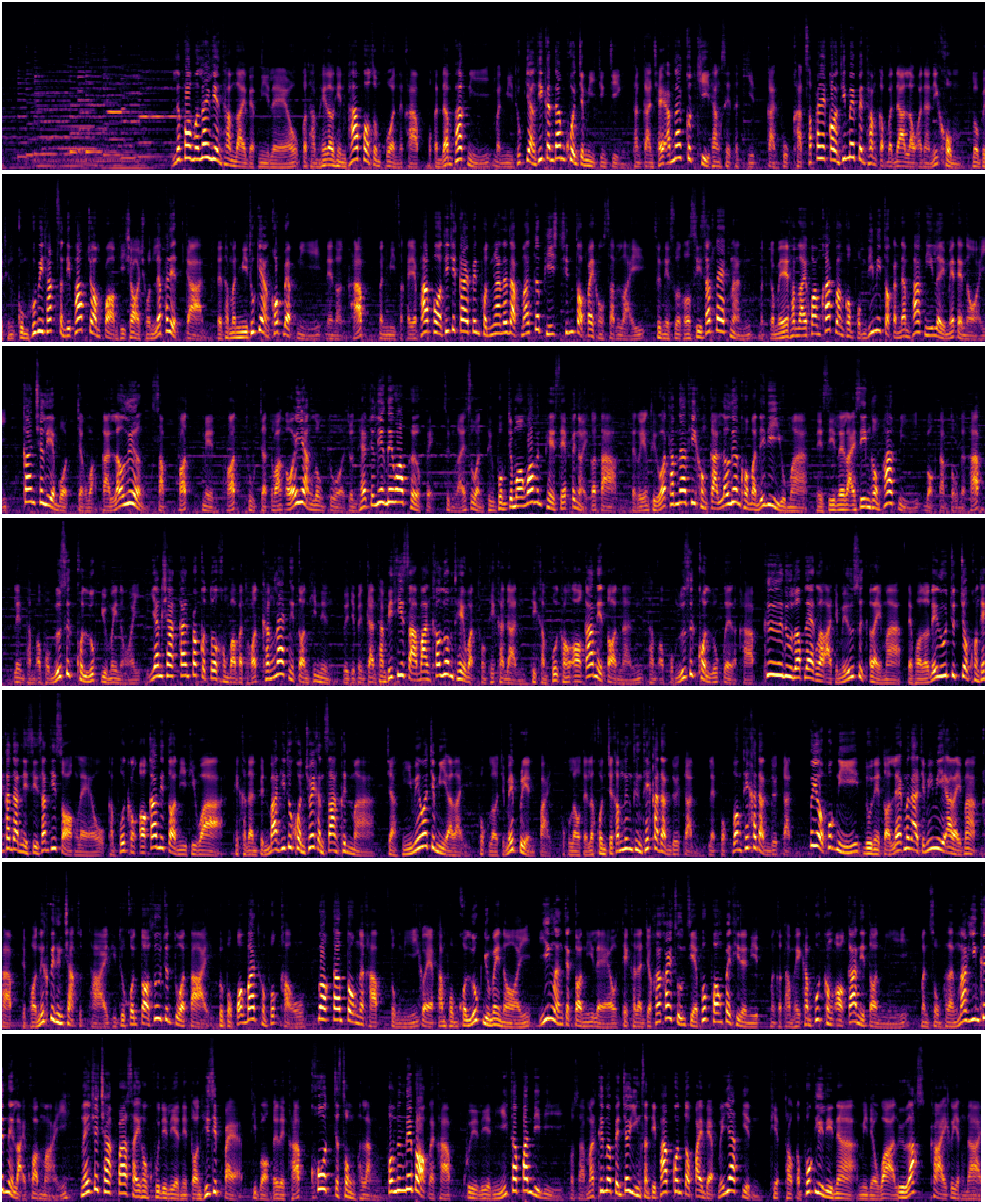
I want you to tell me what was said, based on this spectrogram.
และพอมาไล่เรียงไทม์ไลน์แบบนี้แล้ว ก็ทำให้เราเห็นภาพพอสมควรนะครับว่ากันดั้มภาคนี้มันมีทุกอย่างที่กันดั้มควรจะมีจริงๆ ทั้งการใช้อำนาจกดขี่ทางเศรษฐกิจ การผูกขาดทรัพยากรที่ไม่เป็นธรรมกับบรรดาเหล่าอาณานิคม รวมไปถึงกลุ่มผู้พิทักษ์สันติภาพจอมปลอมที่ช่อชนและเผด็จการ แต่ถ้ามันมีทุกอย่างครบแบบนี้แน่นอนครับ มันมีศักยภาพพอที่จะกลายเป็นผลงานระดับมาสเตอร์พีชชิ้นต่อไปของซันไลท์ซึ่งในส่วนของซีซั่นแรกนั้น มันก็ไม่ได้ทำลายความคาดหวังของผมที่มีต่อกันดั้มภาคนี้เลยแม้แต่น้อย การเฉลี่ยบทจังหวะการเล่าเรื่องซับพล็อต เมนพล็อตถูกจัดวางเอาไว้อย่างลงตัว จนแทบจะเรียกได้ว่าเพอร์เฟกซึ่งหลายส่วนถึงผมจะมองว่ามันเพย์เซฟไปหน่อยก็ตาม แต่ก็ยังถือว่าทำหน้าที่ของการเล่าเรื่องของมันได้ดีอยู่มาก ในซีนหลายๆซีนของภาคนี้บอกตามตรงนะครับ เล่นทำเอาผมรู้สึกขนลุกอยู่ไม่น้อยอยังฉากการปรากฏตัวของบาบาทอสครั้งแรกในตอนที่หนึ่งหรือจะเป็นการทำพิธีสาบานเข้าร่วมเทวัตของเทคดัน ที่คำพูดของออก้าในตอนนั้นทำเอาผมรู้สึกขนลุกเลยล่ะครับ คือดูรอบแรกเราอาจจะไม่รู้สึกอะไรมาก แต่พอเราได้รู้จุดจบของเทคดันในซีซั่นที่ 2 แล้วคำพูดของออก้าในตอนนี้ที่ว่าเทคดันเป็นบ้านที่ทุกคนช่วยกันสร้างขึ้นมา จากนี้ไม่ว่าจะมีอะไร พวกเราจะไม่เปลี่ยนไป พวกเราแต่ละคนจะคำนึงถึงเทคดันด้วยกัน และปกป้องเทคดันด้วยกัน ประโยคพวกนี้ดูในตอนแรกมันอาจจะไม่มีอะไรมากครับ แต่พอนึกไปถึงฉากสุดท้ายที่ทุกคนต่อสู้จนตัวตาย เพื่อปกป้องบ้านของพวกเขา บอกตามตรงนะครับ ตรงนี้ก็แอบทำผมขนลุกอยู่ไม่น้อย ยิ่งหลังจากตอนนี้แล้วเทคดันจะค่อยๆ สูญเสียพวกพ้องไปทีละนิด มันก็ทำให้คำพูดของออก้าในตอนนี้ มันทรงพลังมากยิ่งขึ้นในหลายความหมาย ในฉากปราศัยของคูเดเลียในตอนที่ 18 ที่บอกได้เลยครับ โคตรจะทรงพลัง ผมถึงได้บอกแหละครับ คูเรเลียนี้ถ้าปั้นดีๆ ก็สามารถขึ้นมาเป็นเจ้าหญิงสันติภาพคนต่อไปแบบไม่ยากเย็น เทียบเท่ากับพวกลิลีนามิเนวาหรือลักซ์คลายก็ยังได้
